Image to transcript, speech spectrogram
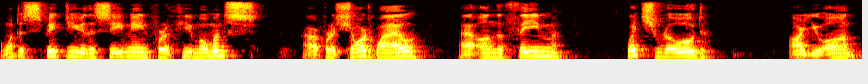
I want to speak to you this evening for a few moments, or for a short while, uh, on the theme, Which road are you on?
